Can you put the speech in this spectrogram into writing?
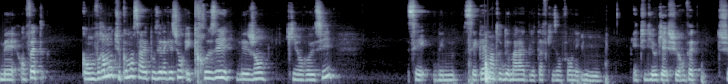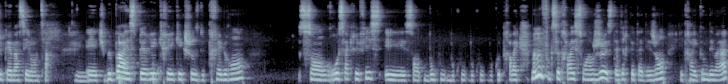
mais en fait, quand vraiment tu commences à aller poser la question et creuser les gens qui ont réussi, c'est quand même un truc de malade le taf qu'ils ont fourni. Mhm. Et tu dis, ok, je suis en fait, je suis quand même assez loin de ça. Mhm. Et tu peux pas espérer créer quelque chose de très grand sans gros sacrifices et sans beaucoup, beaucoup, beaucoup, beaucoup de travail. Maintenant, il faut que ce travail soit un jeu, c'est-à-dire que tu as des gens, ils travaillent comme des malades,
